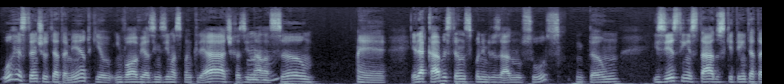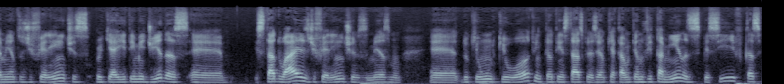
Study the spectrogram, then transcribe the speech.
O restante do tratamento, que envolve as enzimas pancreáticas, uhum. inalação, uhum. é, ele acaba estando disponibilizado no SUS. Então, existem estados que têm tratamentos diferentes, porque aí tem medidas é, estaduais diferentes mesmo é, do que um do que o outro. Então, tem estados, por exemplo, que acabam tendo vitaminas específicas,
